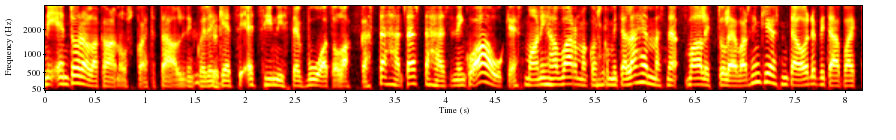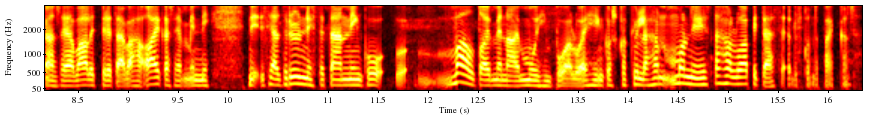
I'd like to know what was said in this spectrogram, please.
niin en todellakaan usko, että tämä oli niin jotenkin, että, että sinisten vuoto lakkas. Tähän, tästähän se niin kuin aukesi. Mä oon ihan varma, koska mitä lähemmäs ne vaalit tulee, varsinkin jos mitä Ode pitää paikkansa ja vaalit pidetään vähän aikaisemmin, niin, niin sieltä rynnistetään niin kuin valtoimena muihin puolueihin, koska kyllähän moni niistä haluaa pitää se eduskuntapaikkansa.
